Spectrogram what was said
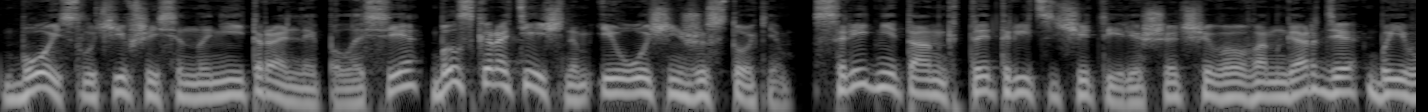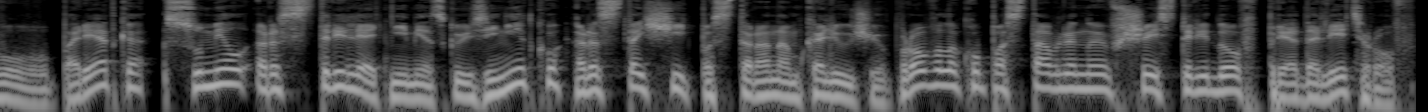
Бой, случившийся на нейтральной полосе, был скоротечным и очень жестоким. Средний танк Т-34, шедший в авангарде боевого порядка, сумел расстрелять немецкую зенитку, растащить по сторонам колючую проволоку, поставленную в шесть рядов, преодолеть ров.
